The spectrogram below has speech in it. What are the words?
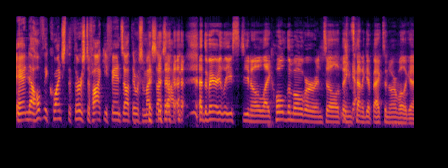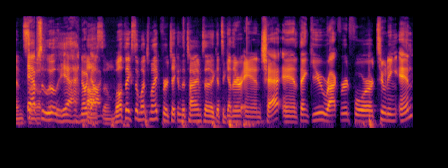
and uh, hopefully quench the thirst of hockey fans out there with some Ice hockey. at the very least, you know, like hold them over until things yeah. kind of get back to normal again. So. Absolutely. Yeah, no awesome. doubt. Awesome. Well, thanks so much, Mike, for taking the time to get together and chat. And thank you, Rockford, for tuning in.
